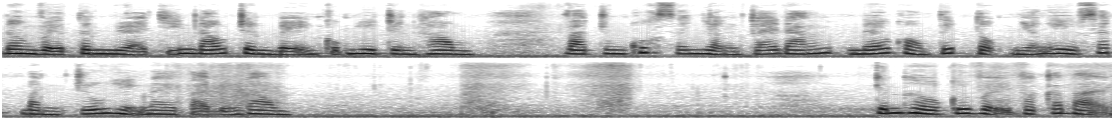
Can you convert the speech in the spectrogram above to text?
đơn vị tinh nhuệ chiến đấu trên biển cũng như trên không và Trung Quốc sẽ nhận trái đắng nếu còn tiếp tục những yêu sách bành trướng hiện nay tại Biển Đông. Kính thưa quý vị và các bạn,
